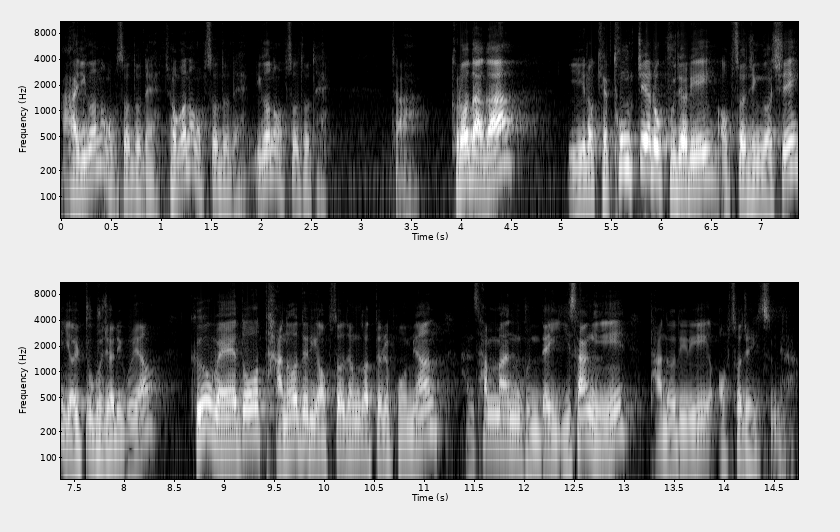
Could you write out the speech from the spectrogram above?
아, 이거는 없어도 돼. 저거는 없어도 돼. 이거는 없어도 돼. 자, 그러다가 이렇게 통째로 구절이 없어진 것이 12구절이고요. 그 외에도 단어들이 없어진 것들을 보면 한 3만 군데 이상이 단어들이 없어져 있습니다.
